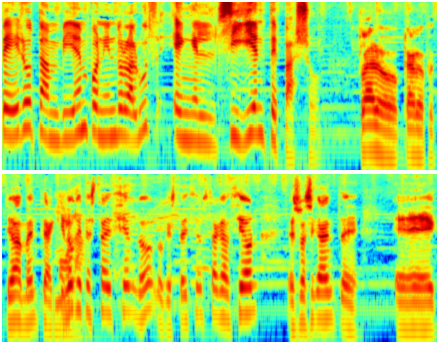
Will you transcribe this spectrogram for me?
pero también poniendo la luz en el siguiente paso. Claro, claro, efectivamente. Aquí Mola. lo que te está diciendo, lo que está diciendo esta canción es básicamente, eh,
